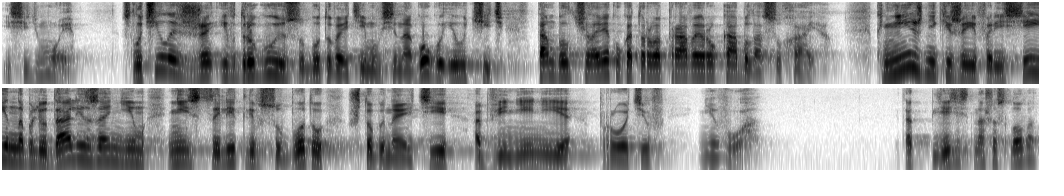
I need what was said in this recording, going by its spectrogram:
и 7. «Случилось же и в другую субботу войти ему в синагогу и учить. Там был человек, у которого правая рука была сухая. Книжники же и фарисеи наблюдали за ним, не исцелит ли в субботу, чтобы найти обвинение против него». Итак, где здесь наше слово?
